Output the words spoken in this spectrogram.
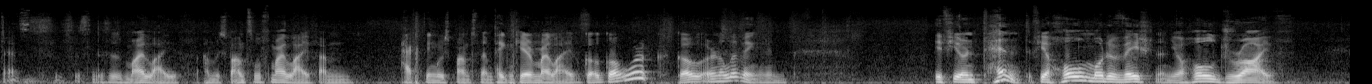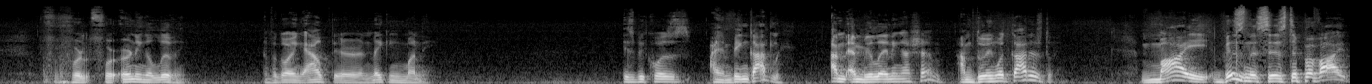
that's, this is, this is my life. I'm responsible for my life. I'm acting responsibly. I'm taking care of my life. Go, go work. Go earn a living. If your intent, if your whole motivation and your whole drive for, for, for earning a living and for going out there and making money is because I am being godly. I'm emulating Hashem. I'm doing what God is doing. My business is to provide,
